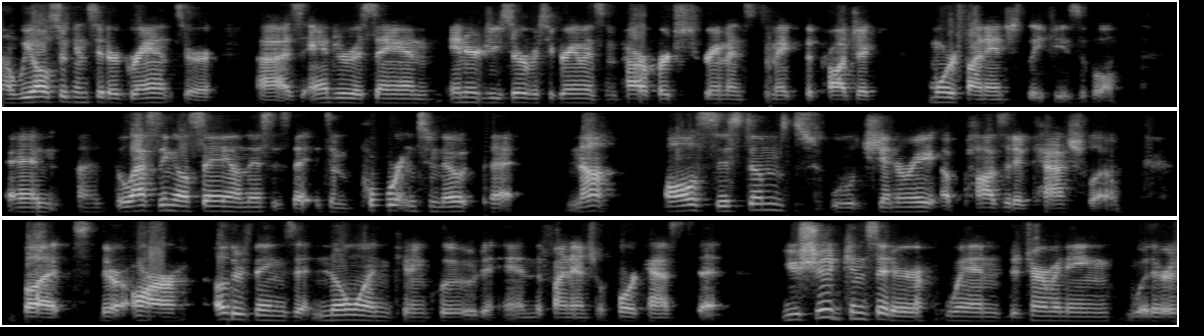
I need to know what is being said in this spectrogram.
Uh, we also consider grants or, uh, as Andrew was saying, energy service agreements and power purchase agreements to make the project more financially feasible. And uh, the last thing I'll say on this is that it's important to note that not all systems will generate a positive cash flow, but there are other things that no one can include in the financial forecast that you should consider when determining whether a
